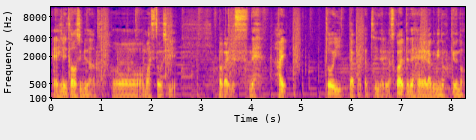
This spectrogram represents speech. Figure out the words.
えー、非常に楽しみだなと待ち遠しいばかりですね。はい。といった形になります。こうやってね、ラグビーの普及の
